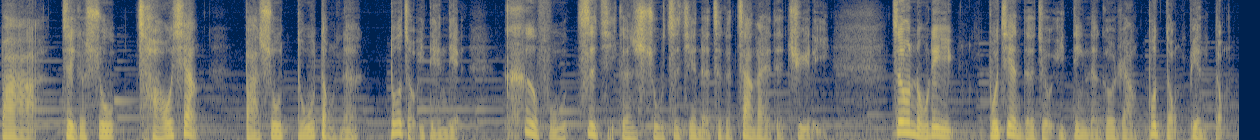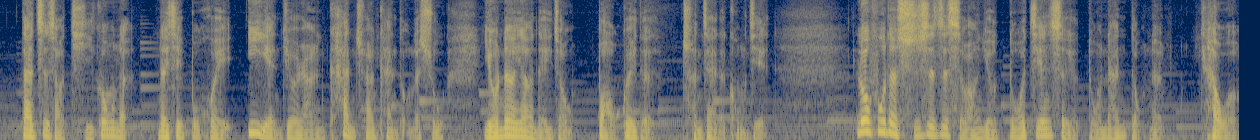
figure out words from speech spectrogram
把这个书朝向把书读懂呢多走一点点，克服自己跟书之间的这个障碍的距离。这种努力不见得就一定能够让不懂变懂，但至少提供了那些不会一眼就让人看穿看懂的书，有那样的一种宝贵的存在的空间。洛夫的《十四之死亡》有多艰涩，有多难懂呢？让我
